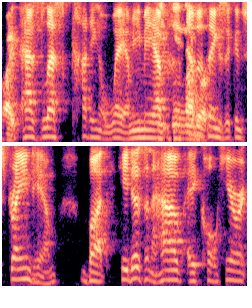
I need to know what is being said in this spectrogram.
right. has less cutting away. I mean, he may have he, he other things that constrained him, but he doesn't have a coherent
